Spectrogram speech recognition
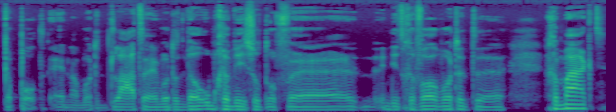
kapot. En dan wordt het later wordt het wel omgewisseld of uh, in dit geval wordt het uh, gemaakt.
